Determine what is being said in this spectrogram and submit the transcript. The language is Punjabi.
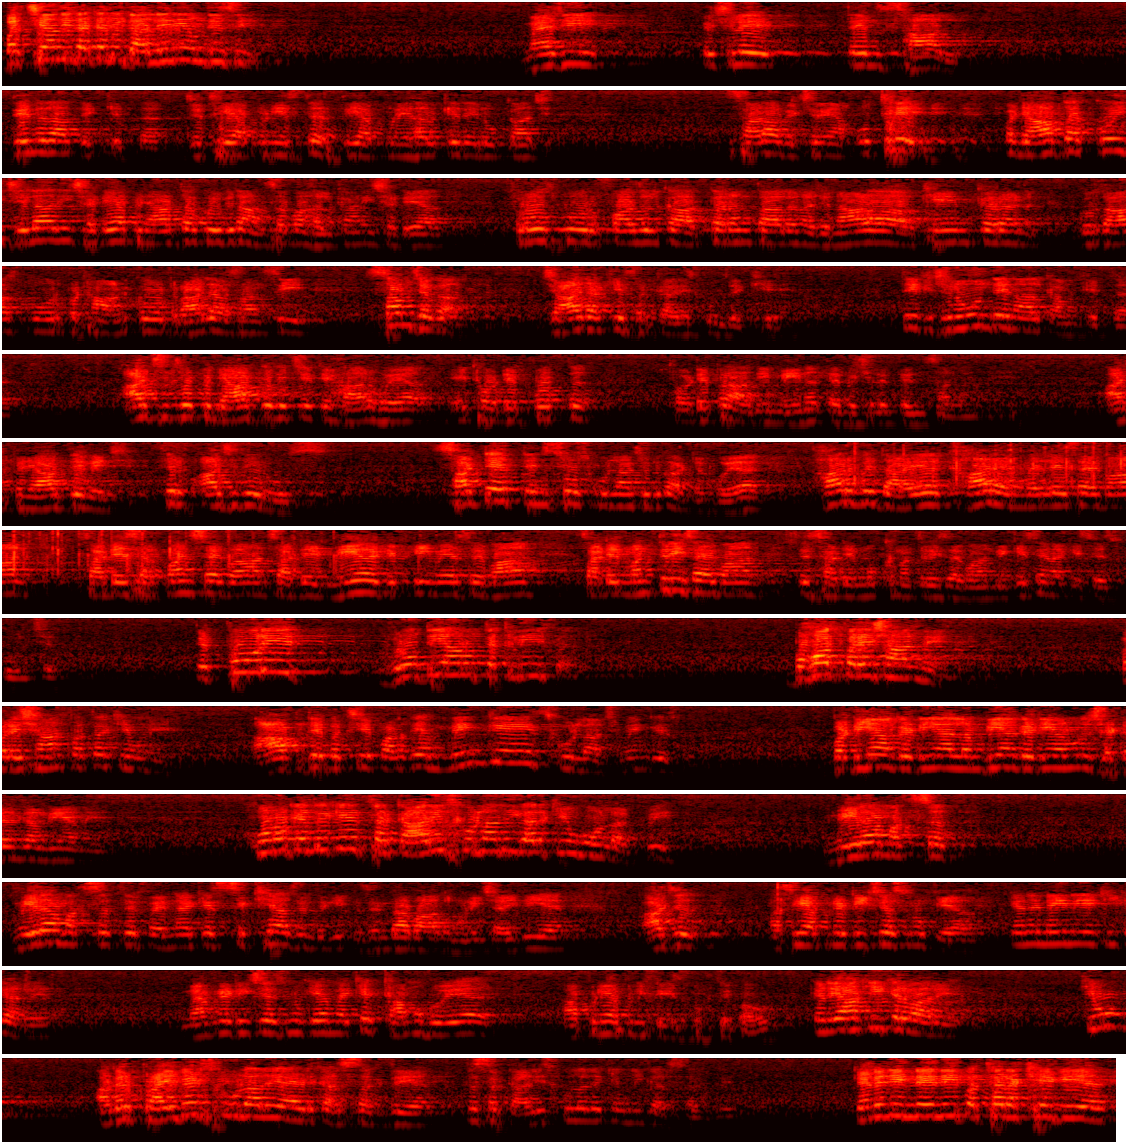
ਬੱਚਿਆਂ ਦੀ ਤਾਂ ਕਦੀ ਗੱਲ ਹੀ ਨਹੀਂ ਹੁੰਦੀ ਸੀ। ਮੈਂ ਜੀ ਪਿਛਲੇ 3 ਸਾਲ ਦਿਨ ਰਾਤ ਇੱਕ ਕੀਤਾ, ਜਿੱਥੇ ਆਪਣੀ ਇਸ ਧਰਤੀ, ਆਪਣੇ ਹਲਕੇ ਦੇ ਲੋਕਾਂ 'ਚ ਸਾਰਾ ਵਿਚਰਿਆ ਉੱਥੇ ਪੰਜਾਬ ਦਾ ਕੋਈ ਜ਼ਿਲ੍ਹਾ ਨਹੀਂ ਛੱਡਿਆ, ਪੰਜਾਬ ਦਾ ਕੋਈ ਵਿਧਾਨ ਸਭਾ ਹਲਕਾ ਨਹੀਂ ਛੱਡਿਆ। ਫਿਰੋਜ਼ਪੁਰ, ਫਾਜ਼ਿਲਕਾ, ਤਰਨਤਾਰਨ, ਅਜਨਾਲਾ, ਖੇਮਕਰਨ, ਗੁਰਦਾਸਪੁਰ, ਪਠਾਨਕੋਟ, ਰਾਜਾ ਸਾਂਸੀ, ਸਭ ਜਗ੍ਹਾ ਜਾ ਜਾ ਕੇ ਸਰਕਾਰੀ ਸਕੂਲ ਦੇਖੇ। ਤੇ ਇੱਕ ਜਨੂਨ ਦੇ ਨਾਲ ਕੰਮ ਕੀਤਾ। ਅੱਜ ਜੋ ਪੰਜਾਬ ਦੇ ਵਿੱਚ ਇਤਿਹਾਰ ਹੋਇਆ, ਇਹ ਤੁਹਾਡੇ ਪੁੱਤ, ਤੁਹਾਡੇ ਭਰਾ ਦੀ ਮਿਹਨਤ ਹੈ ਪਿਛਲੇ 3 ਸਾਲਾਂ ਦੀ। ਅੱਜ ਪੰਜਾਬ ਦੇ ਵਿੱਚ ਸਿਰਫ ਅੱਜ ਦੇ ਰੋਜ਼ 350 ਸਕੂਲਾਂ 'ਚ ਉਦਘਾਟਨ ਹੋਇਆ। ਹਰ ਵਿਧਾਇਕ, ਹਰ ਐਮਐਲਏ ਸਹਿਬਾਨ, ਸਾਡੇ ਸਰਪੰਚ ਸਹਿਬਾਨ, ਸਾਡੇ ਮੇਅਰ, ਡਿਪਟੀ ਮੇਅਰ ਸਹਿਬਾਨ, ਸਾਡੇ ਮੰਤਰੀ ਸਹਿਬਾਨ ਤੇ ਸਾਡੇ ਮੁੱਖ ਮੰਤਰੀ ਸਹਿਬਾਨ ਵੀ ਕਿਸੇ ਨਾ ਕਿਸੇ ਸਕੂਲ 'ਚ। ਤੇ ਪੂਰੀ ਵਿਰੋਧੀਆਂ ਨੂੰ ਤਕਲੀਫ ਹੈ ਬਹੁਤ ਪਰੇਸ਼ਾਨ ਨੇ। ਪਰੇਸ਼ਾਨ ਪਤਾ ਕਿਉਂ ਨੇ? ਆਪ ਦੇ ਬੱਚੇ ਪੜ੍ਹਦੇ ਆ, ਮਹਿੰਗੇ ਸਕੂਲਾਂ 'ਚ, ਮਹਿੰਗੇ ਵੱਡੀਆਂ ਗੱਡੀਆਂ, ਲੰਬੀਆਂ ਗੱਡੀਆਂ ਨੂੰ ਛੱਡਣ ਜਾਂਦੀਆਂ ਨੇ। ਹੁਣ ਉਹ ਕਹਿੰਦੇ ਕਿ ਸਰਕਾਰੀ ਸਕੂਲਾਂ ਦੀ ਗੱਲ ਕਿਉਂ ਹੋਣ ਲੱਗ ਪਈ? ਮੇਰਾ ਮਕਸਦ ਮੇਰਾ ਮਕਸਦ ਸਿਰਫ ਇੰਨਾ ਹੈ ਕਿ ਸਿੱਖਿਆ ਜ਼ਿੰਦਗੀ, ਜ਼ਿੰਦਾਬਾਦ ਹੋਣੀ ਚਾਹੀਦੀ ਹੈ। ਅੱਜ ਅਸੀਂ ਆਪਣੇ ਟੀਚਰਸ ਨੂੰ ਕਿਹਾ, ਕਹਿੰਦੇ, ਨਹੀਂ ਨਹੀਂ, ਇਹ ਕੀ ਕਰ ਰਹੇ? ਮੈਂ ਆਪਣੇ ਟੀਚਰਸ ਨੂੰ ਕਿਹਾ, ਮੈਂ ਕਿ ਕੰਮ ਹੋਇਆ ਆਪਣੀ ਆਪਣੀ ਫੇਸਬੁੱਕ ਤੇ ਪਾਓ। ਕਹਿੰਦੇ ਆ ਕੀ ਕਰਵਾ ਰਹੇ? ਕਿਉਂ? ਅਗਰ ਪ੍ਰਾਈਵੇਟ ਸਕੂਲ ਵਾਲੇ ਐਡ ਕਰ ਸਕਦੇ ਆ, ਤਾਂ ਸਰਕਾਰੀ ਸਕੂਲ ਵਾਲੇ ਕਿਉਂ ਨਹੀਂ ਕਰ ਸਕਦੇ? ਕਹਿੰਦੇ ਜੀ, ਇੰਨੇ ਨਹੀਂ ਪੱਥਰ ਰੱਖੇ ਗਏ ਆ।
